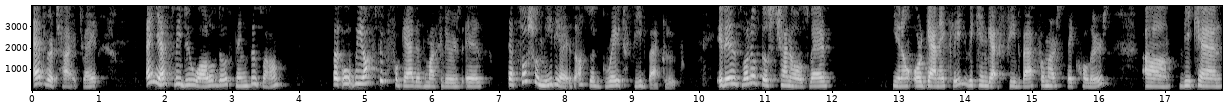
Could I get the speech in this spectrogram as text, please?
advertise right? And yes we do all of those things as well. But what we often forget as marketers is that social media is also a great feedback loop. It is one of those channels where you know organically we can get feedback from our stakeholders. Um, we can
